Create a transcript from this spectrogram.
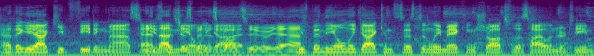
I think you got to keep feeding Massey. and He's that's been the just been only his guy. go-to. Yeah. He's been the only guy consistently making shots for this Highlander team.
